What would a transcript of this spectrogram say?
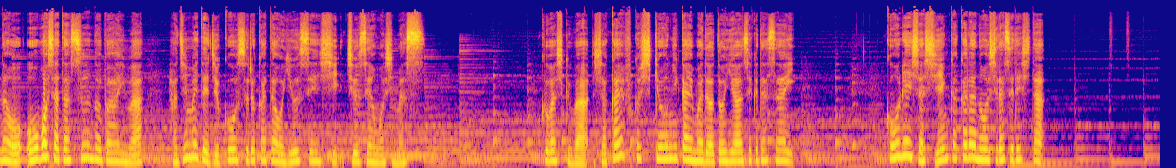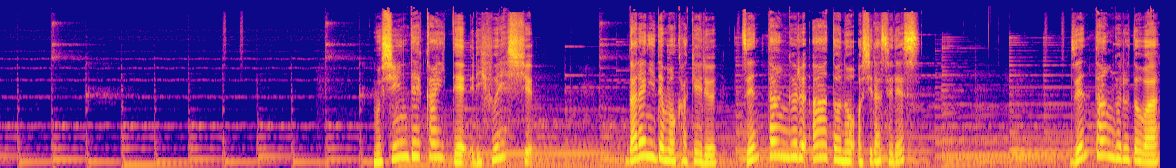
なお応募者多数の場合は初めて受講する方を優先し抽選をします。詳しくは社会福祉協議会までお問い合わせください。高齢者支援課からのお知らせでした。無心で書いてリフレッシュ。誰にでも書ける全タングルアートのお知らせです。全タングルとは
